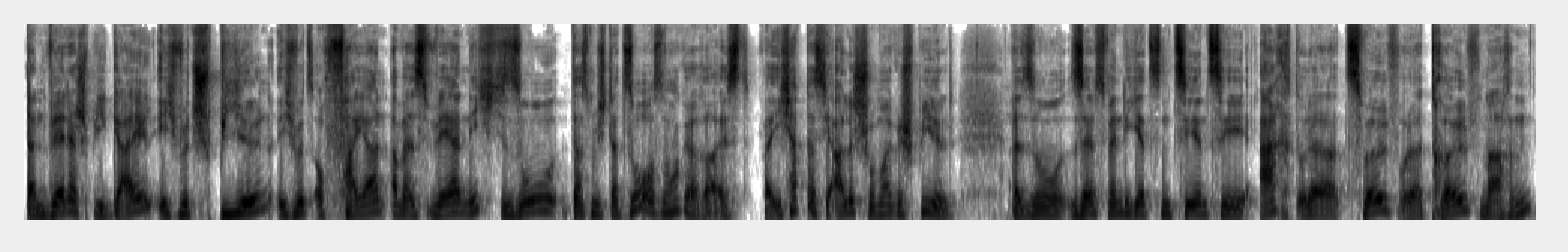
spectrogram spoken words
Dann wäre das Spiel geil. Ich würde spielen, ich würde es auch feiern, aber es wäre nicht so, dass mich das so aus dem Hocker reißt, weil ich habe das ja alles schon mal gespielt. Also selbst wenn die jetzt ein CNC 8 oder 12 oder 12 machen,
